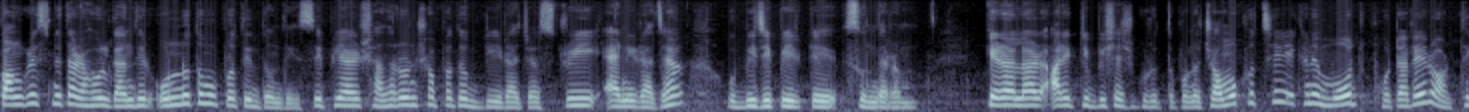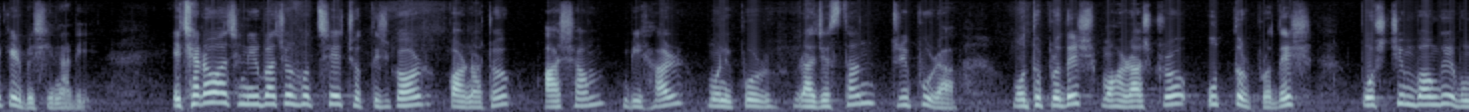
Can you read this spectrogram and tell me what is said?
কংগ্রেস নেতা রাহুল গান্ধীর অন্যতম প্রতিদ্বন্দ্বী সিপিআইয়ের সাধারণ সম্পাদক ডি রাজা স্ত্রী অ্যানি রাজা ও বিজেপির কে সুন্দরম। কেরালার আরেকটি বিশেষ গুরুত্বপূর্ণ চমক হচ্ছে এখানে মোট ভোটারের অর্ধেকের বেশি নারী। এছাড়াও আজ নির্বাচন হচ্ছে ছত্তিশগড়, কর্ণাটক, আসাম, বিহার, মণিপুর, রাজস্থান, ত্রিপুরা, মধ্যপ্রদেশ, মহারাষ্ট্র, উত্তরপ্রদেশ পশ্চিমবঙ্গ এবং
